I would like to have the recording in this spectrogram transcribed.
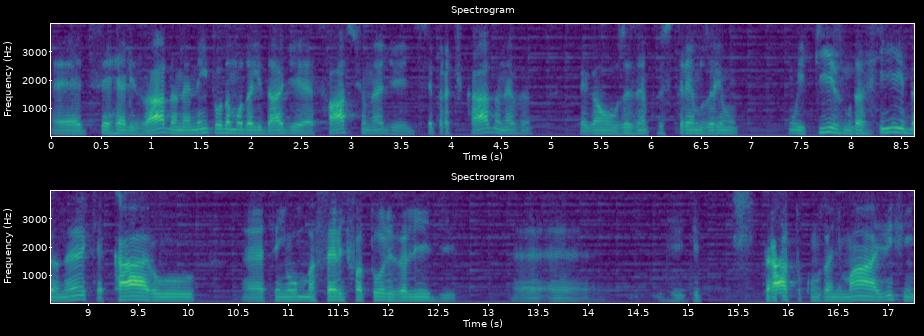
é, de ser realizada. Né? Nem toda modalidade é fácil né, de, de ser praticada. Né? Pegar os exemplos extremos aí, um, um hipismo da vida, né, que é caro, é, tem uma série de fatores ali de, é, é, de, de, trato com os animais, enfim,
